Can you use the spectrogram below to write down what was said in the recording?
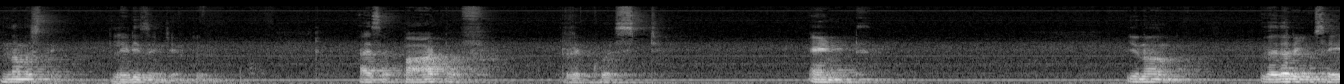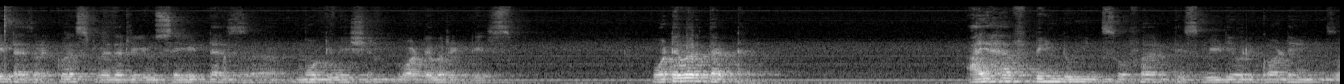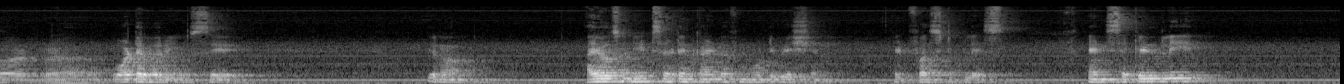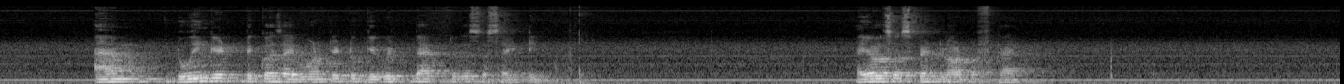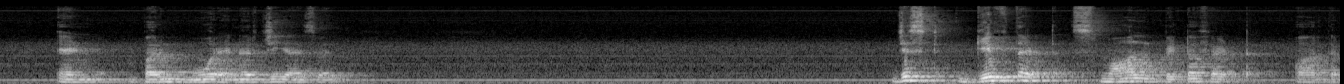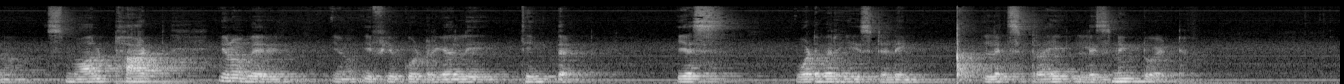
Namaste, ladies and gentlemen. As a part of request and you know whether you say it as request, whether you say it as a motivation, whatever it is, whatever that I have been doing so far, this video recordings or uh, whatever you say, you know, I also need certain kind of motivation at first place, and secondly, I am doing it because I wanted to give it back to the society. I also spend a lot of time and burn more energy as well. Just give that small bit of it or the you know, small part, you know, where you know, if you could really think that yes, whatever he is telling, let's try listening to it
